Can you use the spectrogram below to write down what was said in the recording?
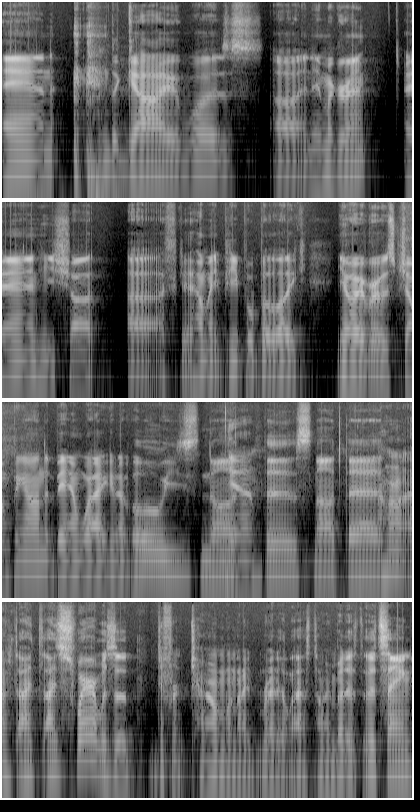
and the guy was uh, an immigrant, and he shot uh, I forget how many people, but like you know, everybody was jumping on the bandwagon of oh he's not Yeah. this, not I, that. don't know, I, I swear it was a different town when I read it last time, but it's, it's saying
